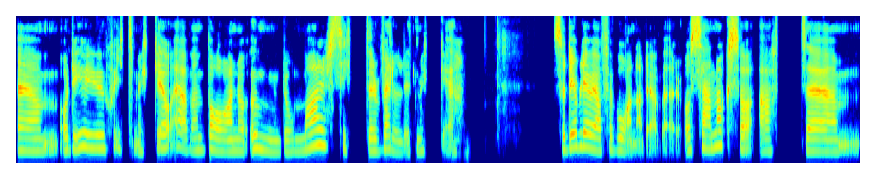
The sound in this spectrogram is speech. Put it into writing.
Ehm, och det är ju skitmycket och även barn och ungdomar sitter väldigt mycket. Så det blev jag förvånad över. Och sen också att ehm,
